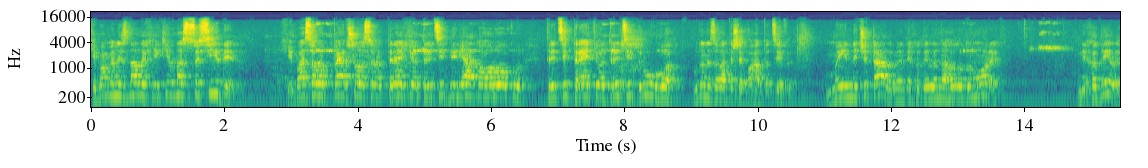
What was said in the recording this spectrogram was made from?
Хіба ми не знали, які в нас сусіди? Хіба 41-го, 43-го, 39-го року, 33-го, 32-го, буду називати ще багато цифр. Ми їх не читали, ми не ходили на голодомори. Не ходили.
